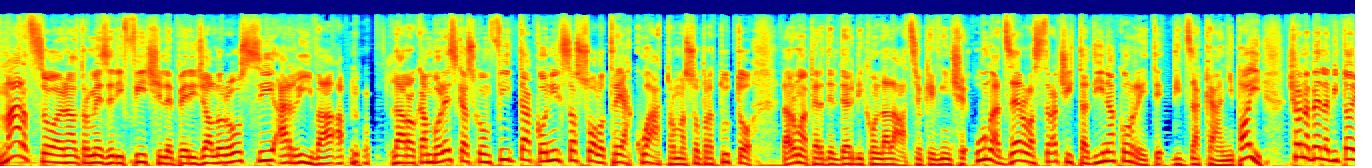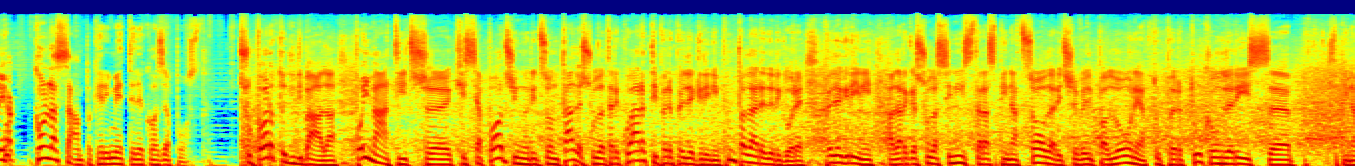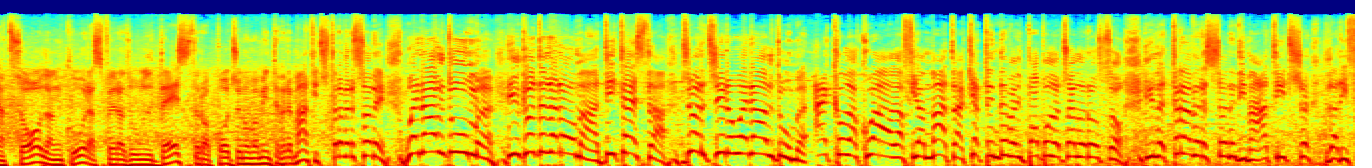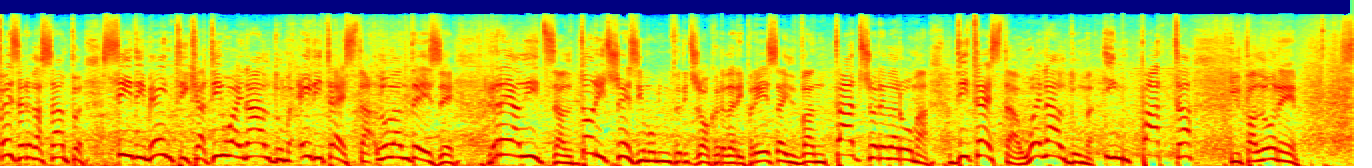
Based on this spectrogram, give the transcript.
Marzo è un altro mese difficile per i giallorossi, arriva la rocambolesca sconfitta con il Sassuolo 3-4, ma soprattutto la Roma perde il derby con la Lazio che vince 1-0 la stracittadina con rete di Zaccagni. Poi c'è una bella vittoria con la Samp che rimette le cose a posto. Supporto di Dybala. Poi Matic eh, che si appoggia in orizzontale sulla tre quarti per Pellegrini. Punta l'area di rigore. Pellegrini allarga sulla sinistra. Spinazzola riceve il pallone a tu per tu con Leris Spinazzola ancora sfera sul destro. Appoggia nuovamente per Matic. Traversone Wenaldum il gol della Roma. Di testa Giorgino Wenaldum eccola qua la fiammata che attendeva il popolo giallo-rosso. Il traversone di Matic. La difesa della Samp si dimentica di Wijnaldum e di testa l'olandese realizza al dodicesimo minuto di gioco della ripresa il vantaggio della Roma. Di testa Wijnaldum impatta il pallone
